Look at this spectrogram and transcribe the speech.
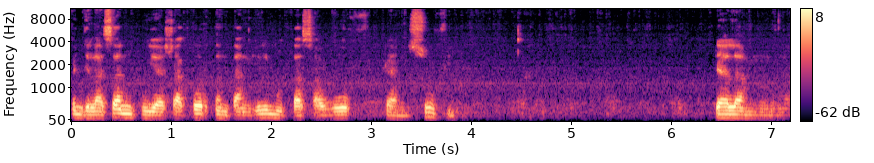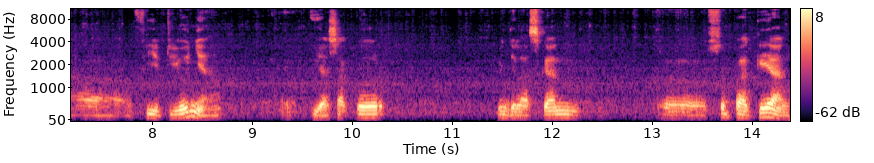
Penjelasan Buya Syakur tentang ilmu tasawuf dan sufi. Dalam uh, videonya, Buya Syakur menjelaskan eh, sebagian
